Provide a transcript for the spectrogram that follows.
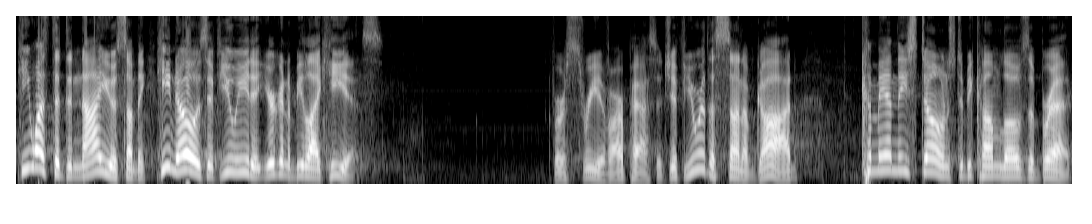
He wants to deny you of something. He knows if you eat it, you're going to be like he is. Verse 3 of our passage If you are the Son of God, command these stones to become loaves of bread.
